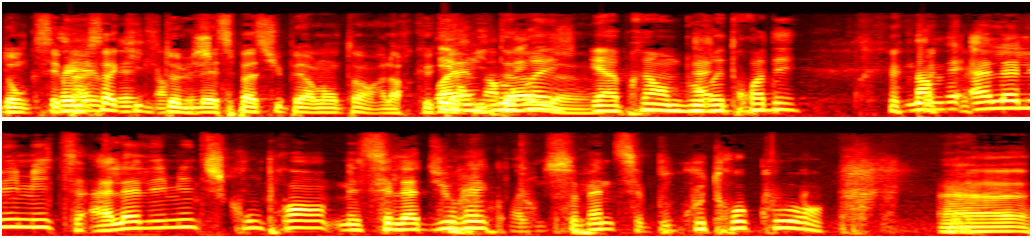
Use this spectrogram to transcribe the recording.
Donc c'est Oui, pour ça qu'ils te le laissent pas super longtemps. Alors que Ouais, Capital, et après en Blu-ray 3D. Non mais à la limite, à la limite, je comprends, mais c'est la durée quoi. Une semaine, c'est beaucoup trop court. Euh,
